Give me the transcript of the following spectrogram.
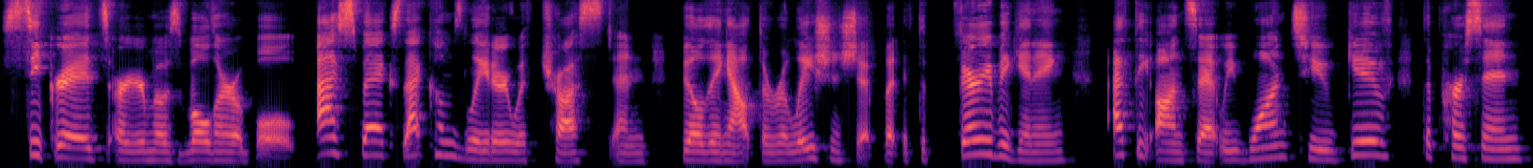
secrets or your most vulnerable aspects. That comes later with trust and building out the relationship. But at the very beginning, at the onset, we want to give the person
